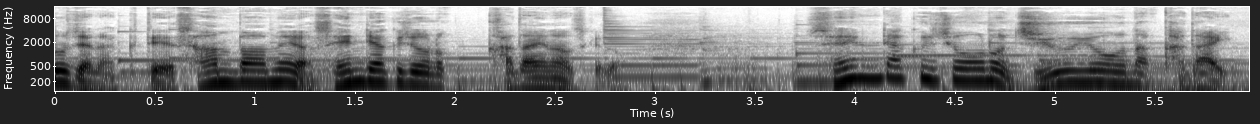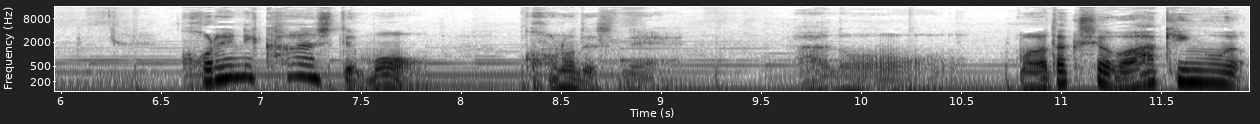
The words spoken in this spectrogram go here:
そうじゃなくて、3番目は戦略上の課題なんですけど、戦略上の重要な課題。これに関しても、このですね、あの、まあ、私はワーキングを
